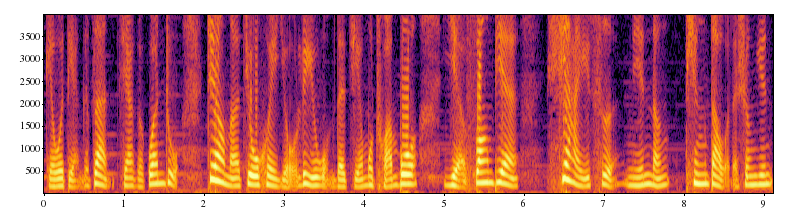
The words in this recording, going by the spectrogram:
给我点个赞，加个关注，这样呢就会有利于我们的节目传播，也方便下一次您能听到我的声音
